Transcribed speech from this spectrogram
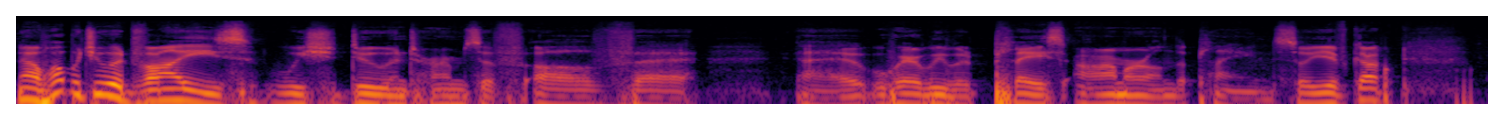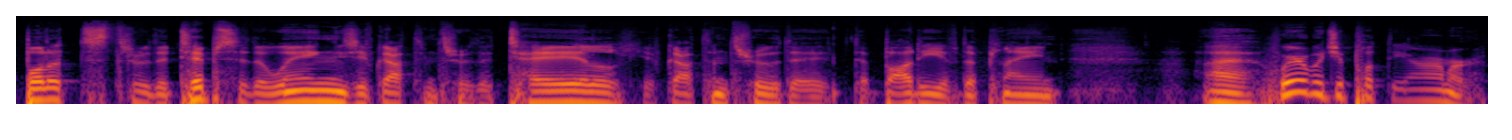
now, what would you advise we should do in terms of of uh, uh, where we would place armor on the plane? So you've got bullets through the tips of the wings, you've got them through the tail, you've got them through the the body of the plane. Uh, where would you put the armor?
